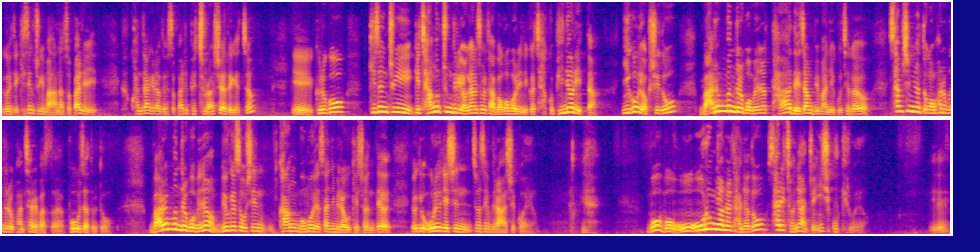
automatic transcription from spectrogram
이거 이제 기생충이 많아서 빨리 관장이라도 해서 빨리 배출하셔야 되겠죠? 예. 그리고 기생충이 장흡충들이 영양소를 다 먹어버리니까 자꾸 빈혈이 있다. 이거 역시도 마른 분들 보면요 다 내장 비만이 있고 제가요 30년 동안 하는 분들을 관찰해 봤어요 보호자들도 마른 분들 보면요 미국에서 오신 강모모 여사님이라고 계셨는데 여기 오래 계신 선생님들은 아실 거예요 예. 뭐, 뭐, 5, 6년을 다녀도 살이 전혀 안 쪄요. 29kg예요. 예.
